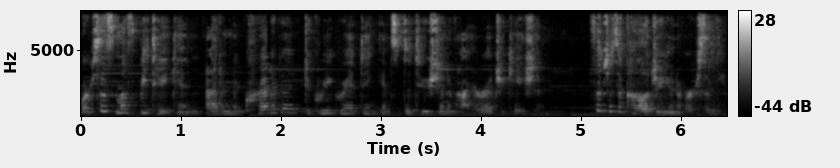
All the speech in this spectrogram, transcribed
Courses must be taken at an accredited degree-granting institution of higher education, such as a college or university.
